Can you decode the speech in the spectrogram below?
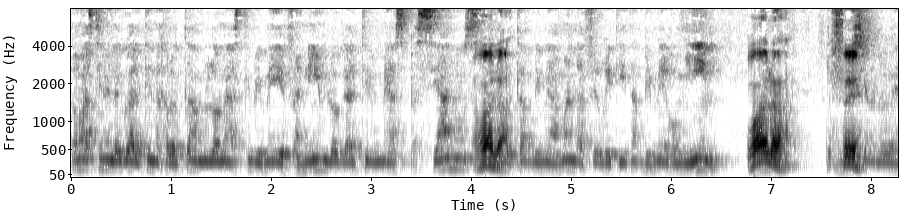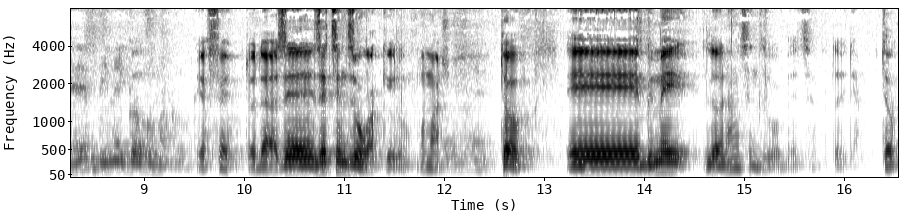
לא מאסתים ולא גלתים לכלותם, לא מאסתים בימי יוונים, לא גלתים בימי אספסיאנוס, וואלה. לכלותם בימי המן, להפר בריתי איתם בימי רומיים. וואלה, יפה. בימי גוג ומגוג. יפה, תודה. זה, זה צנזורה, כאילו, ממש. טוב, אה, בימי... לא, למה צנזורה בעצם? לא יודע. טוב.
